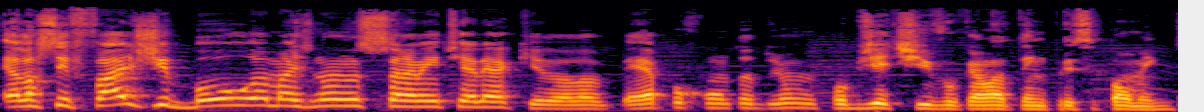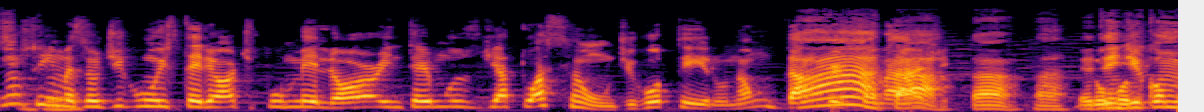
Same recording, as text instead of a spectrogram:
Ela se faz de boa, mas não necessariamente ela é aquilo. Ela é por conta de um objetivo que ela tem, principalmente. Não, sim, mas eu digo um estereótipo melhor em termos de atuação, de roteiro, não da Ah, personagem. tá, tá, tá. Eu Do entendi como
